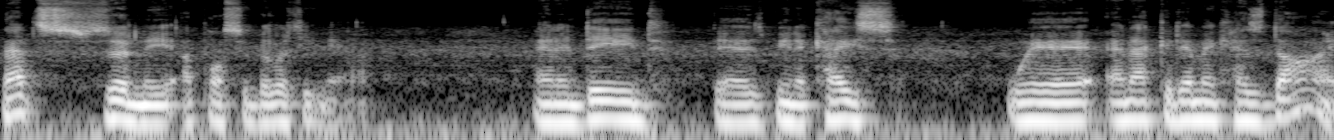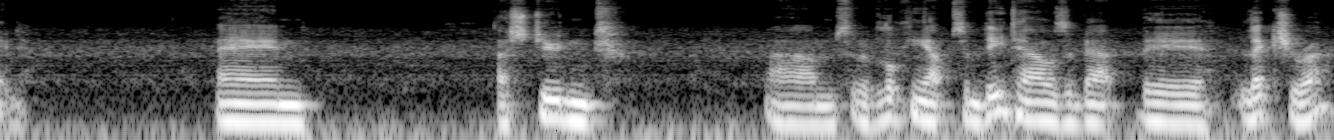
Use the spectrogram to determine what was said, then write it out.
That's certainly a possibility now. And indeed, there's been a case where an academic has died and a student um, sort of looking up some details about their lecturer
